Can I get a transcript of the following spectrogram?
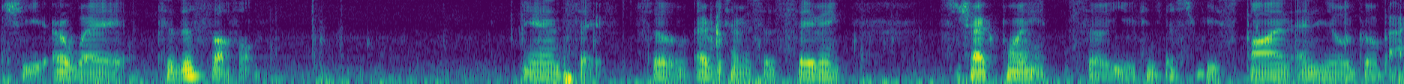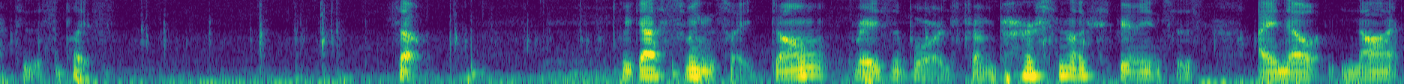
cheat our way to this level. And save. So, every time it says saving, It's a checkpoint, so you can just respawn and you'll go back to this place. So, we gotta swing this way. Don't raise the board. From personal experiences, I know not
